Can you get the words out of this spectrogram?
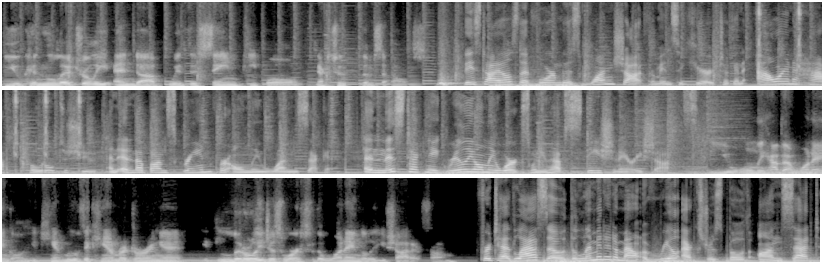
you can literally end up with the same people next to themselves. These tiles that formed this one shot from Insecure took an hour and a half total to shoot and ended up on screen for only one second. And this technique really only works when you have stationary shots. You only have that one angle. You can't move the camera during it. It literally just works for the one angle that you shot it from. For Ted Lasso, the limited amount of real extras both on set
